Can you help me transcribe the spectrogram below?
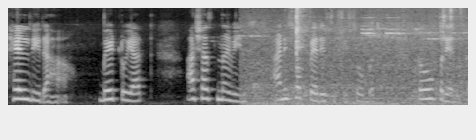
हेल्दी राहा. भेटूयात अशाच नवीन आणि सोप्या रेसिपीसोबत तोपर्यंत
